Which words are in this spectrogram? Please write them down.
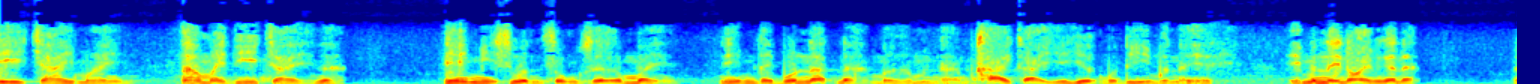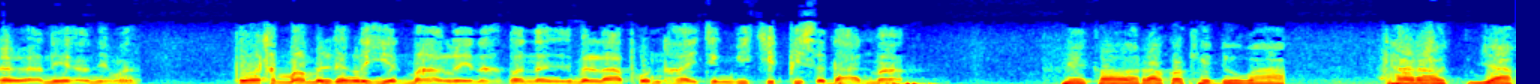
ดีใจไหมถ้าไม่ดีใจนะเอ๊ะมีส่วนส่งเสริมไหมนี่มันได้โบนัสนะเมื่อมันขายไก่เยอะๆมันดีมันเอ๊ะเอ๊ะมันหน่อยๆเหมือนกันนะเอออันนี้อันนี้มันเพราะว่าธรรมะมันเรื่องละเอียดมากเลยนะเพราะนั้นเวลาผลให้จึงวิจิตพิสดารมากนี่ก็เราก็คิดดูว่า ถ้าเราอยาก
